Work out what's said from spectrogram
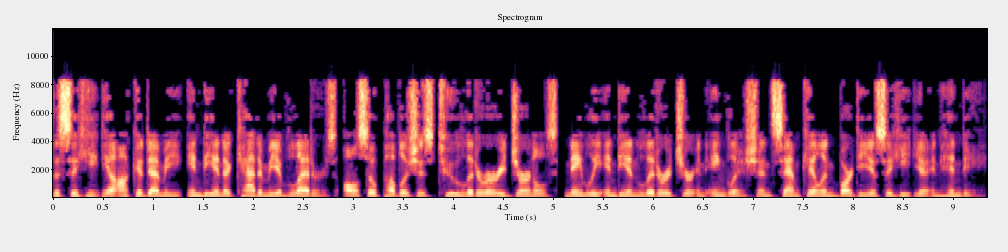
The Sahitya Akademi Indian Academy of Letters also publishes two literary journals, namely Indian Literature in English and Samkalan Bhartiya Sahitya in Hindi.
